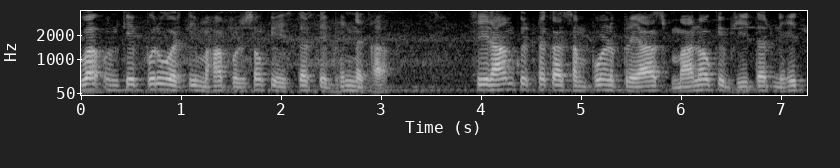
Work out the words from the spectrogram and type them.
वह उनके पूर्ववर्ती महापुरुषों के स्तर से भिन्न था। श्री रामकृष्ण का संपूर्ण प्रयास मानव के भीतर निहित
